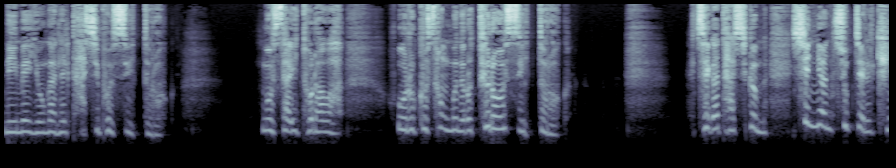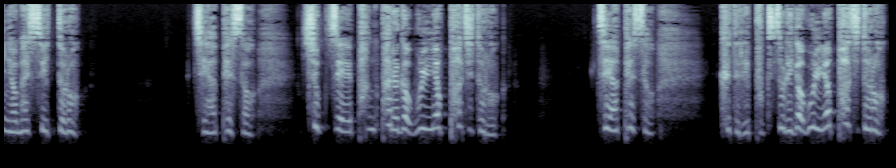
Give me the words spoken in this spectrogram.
님의 용안을 다시 볼 수 있도록 무사히 돌아와 우르크 성문으로 들어올 수 있도록 제가 다시금 신년 축제를 기념할 수 있도록 제 앞에서 축제의 방파르가 울려 퍼지도록 제 앞에서 그들의 북소리가 울려 퍼지도록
